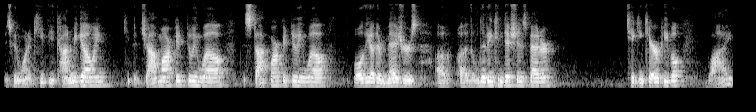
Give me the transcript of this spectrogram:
is going to want to keep the economy going, keep the job market doing well, the stock market doing well, all the other measures of uh, the living conditions better, taking care of people. Why?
